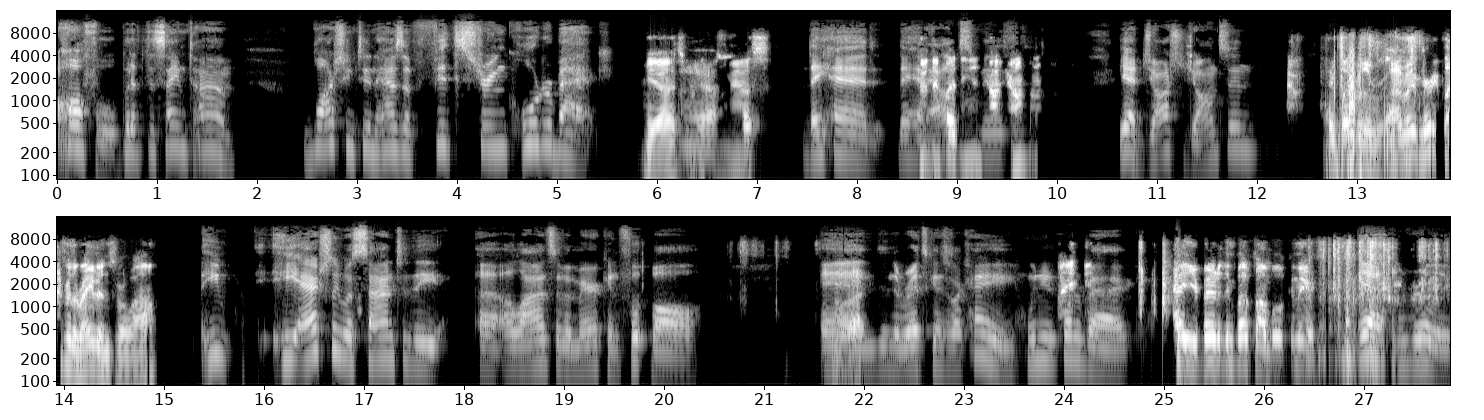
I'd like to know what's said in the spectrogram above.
awful, but at the same time, Washington has a fifth string quarterback. yeah, it's Yeah. a mess. They had they had Who they Alex? Smith. Josh Yeah, Josh Johnson. He played for the. I remember he played for the Ravens for a while. He he actually was signed to the uh, Alliance of American Football, and All right. then the Redskins are like, "Hey, we need a quarterback." Hey, you're better than Butt Fumble. Come here. yeah, really.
